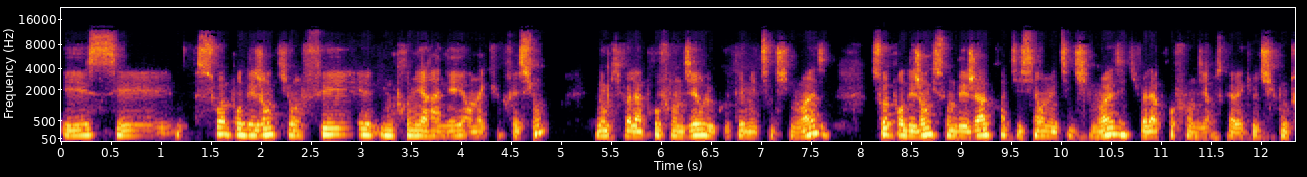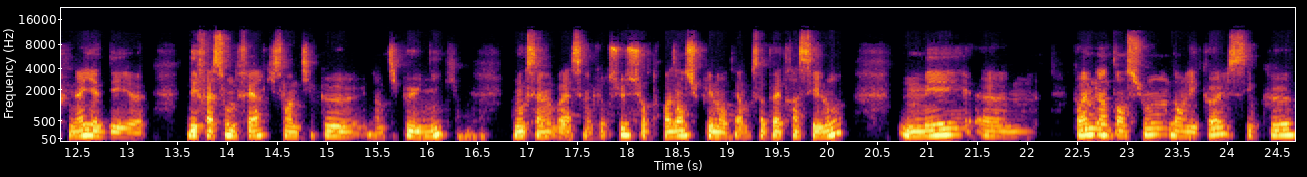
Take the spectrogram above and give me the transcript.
Et c'est soit pour des gens qui ont fait une première année en acupression, donc ils veulent approfondir le côté médecine chinoise, soit pour des gens qui sont déjà praticiens en médecine chinoise et qui veulent approfondir, parce qu'avec le Twina, il y a des, euh, des façons de faire qui sont un petit peu, un petit peu uniques. Donc c'est un, voilà, c'est un cursus sur trois ans supplémentaires. Donc ça peut être assez long, mais euh, quand même l'intention dans l'école, c'est que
